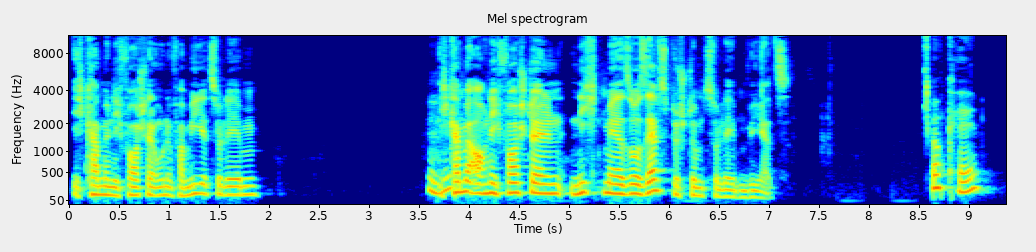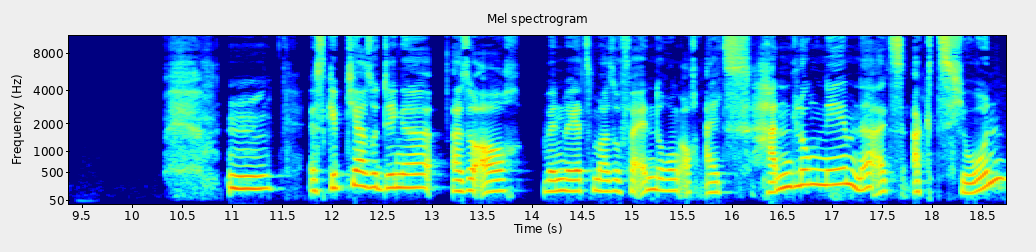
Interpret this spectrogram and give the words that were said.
ich kann mir nicht vorstellen, ohne Familie zu leben. Mhm. Ich kann mir auch nicht vorstellen, nicht mehr so selbstbestimmt zu leben wie jetzt. Okay. Mm, es gibt ja so Dinge, also auch wenn wir jetzt mal so Veränderungen auch als Handlung nehmen, ne, als Aktion,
